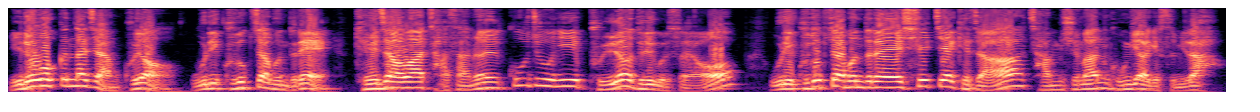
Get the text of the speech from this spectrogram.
이러고 끝나지 않고요. 우리 구독자분들의 계좌와 자산을 꾸준히 불려드리고 있어요. 우리 구독자분들의 실제 계좌 잠시만 공개하겠습니다.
